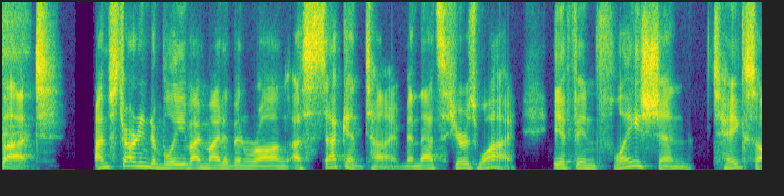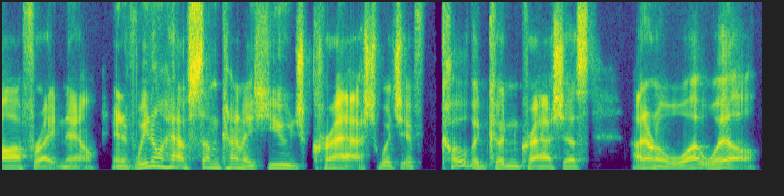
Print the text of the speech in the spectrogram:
but I'm starting to believe I might have been wrong a second time. And that's here's why. If inflation takes off right now. And if we don't have some kind of huge crash, which if COVID couldn't crash us, I don't know what will.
